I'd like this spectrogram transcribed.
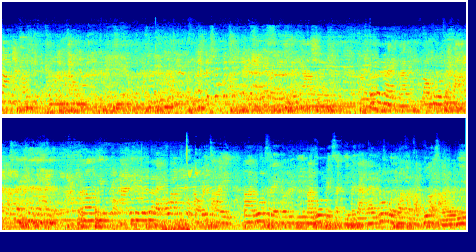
สร้างอย่างไรไม่เป็นไรครับ เราคือรถไฟฟ้า เราทิวกันมาที่นี่ไม่เป็นไรเพราะว่าทุกคนตั้งใจมาร่วมแสดงความยินดีมาร่วมเป็นสักขีพยานและร่วมอวยพรสำหรับผู้บ่าวสาวในวันนี้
